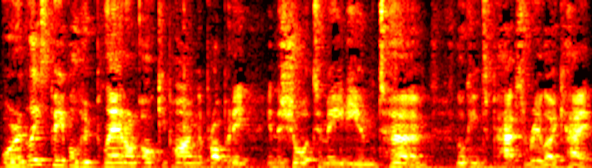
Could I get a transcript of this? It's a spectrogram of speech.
or at least people who plan on occupying the property in the short to medium term, looking to perhaps relocate.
